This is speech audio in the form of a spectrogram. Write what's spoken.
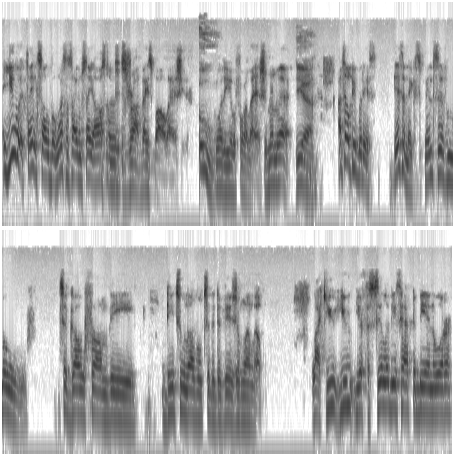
You would think so, but Winston Salem State also just dropped baseball last year. Ooh, or the year before last. You remember that? Yeah. I tell people this: it's an expensive move to go from the D two level to the Division one level. Like you, you, your facilities have to be in order.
